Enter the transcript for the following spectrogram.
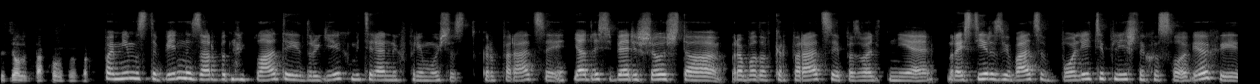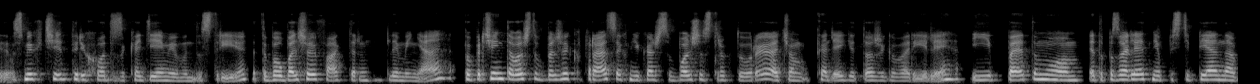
вы сделали такой выбор? Помимо стабильной заработной платы и других материальных преимуществ корпорации, я для себя решила, что работа в корпорации позволит мне расти и развиваться в более тепличных условиях и смягчит переход из академии в индустрию. Это был большой фактор для меня. По причине того, что в больших корпорациях, мне кажется, больше структуры, о чем коллеги тоже говорили. И поэтому это позволяет мне постепенно постоянно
